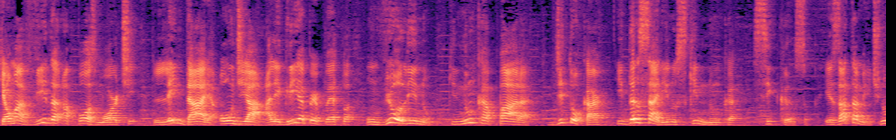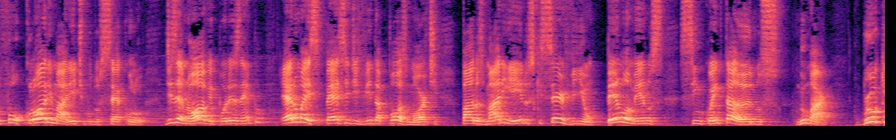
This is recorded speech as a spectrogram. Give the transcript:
que é uma vida após morte lendária, onde há alegria perpétua, um violino que nunca para de tocar e dançarinos que nunca se cansam. Exatamente, no folclore marítimo do século XIX, por exemplo, era uma espécie de vida pós-morte para os marinheiros que serviam pelo menos 50 anos no mar. Brook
